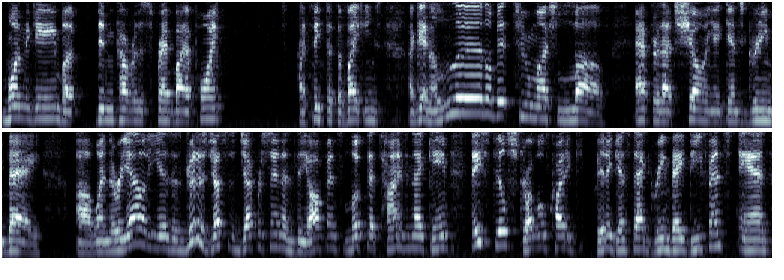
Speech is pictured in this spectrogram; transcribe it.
won the game, but didn't cover the spread by a point. I think that the Vikings are getting a little bit too much love after that showing against Green Bay. Uh, when the reality is, as good as Justin Jefferson and the offense looked at times in that game, they still struggled quite a bit against that Green Bay defense. And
